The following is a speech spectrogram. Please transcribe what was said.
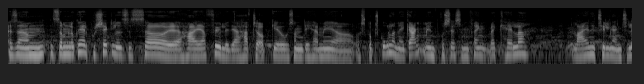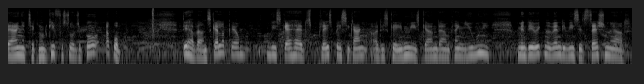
Altså, mm, som lokal projektledelse, så øh, har jeg følt, at jeg har haft til opgave sådan det her med at, at skubbe skolerne i gang med en proces omkring, hvad kalder lejende tilgang til læring og teknologiforståelse på af rum. Det har været en skalopgave. Vi skal have et playspace i gang, og det skal indvise gerne der omkring juni. Men det er jo ikke nødvendigvis et stationært,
